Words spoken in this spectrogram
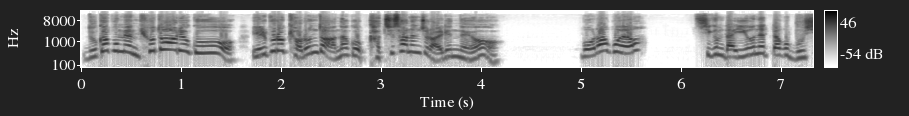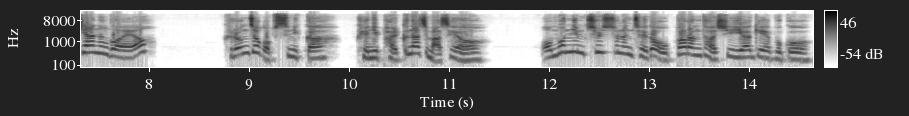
누가 보면 효도하려고 일부러 결혼도 안 하고 같이 사는 줄 알겠네요. 뭐라고요? 지금 나 이혼했다고 무시하는 거예요? 그런 적 없으니까 괜히 발끈하지 마세요. 어머님 칠수는 제가 오빠랑 다시 이야기해보고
